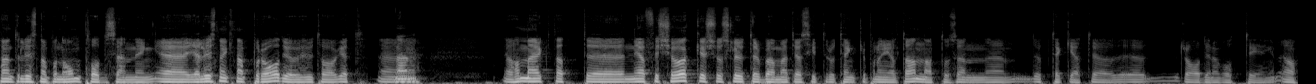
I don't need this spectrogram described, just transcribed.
har inte lyssnat på någon poddsändning. Eh, jag lyssnar knappt på radio överhuvudtaget. Eh, Men- Jag har märkt att eh, när jag försöker så slutar det bara med att jag sitter och tänker på något helt annat. Och sen eh, upptäcker jag att jag, eh, radion har gått i... Ja.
